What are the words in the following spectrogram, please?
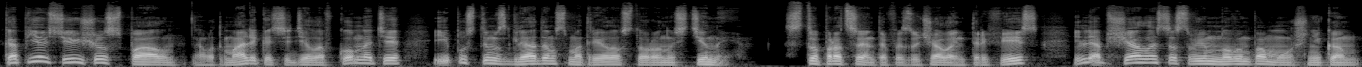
Копье все еще спал, а вот Малика сидела в комнате и пустым взглядом смотрела в сторону стены. Сто процентов изучала интерфейс или общалась со своим новым помощником.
